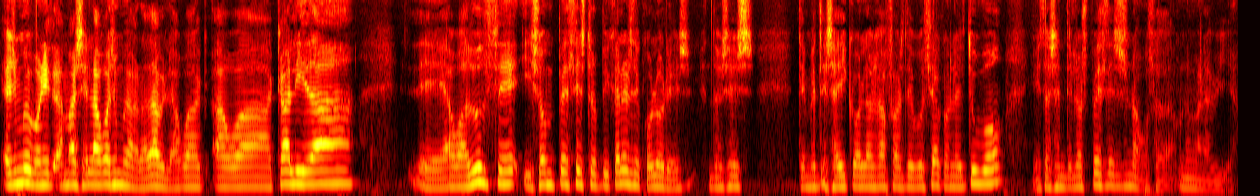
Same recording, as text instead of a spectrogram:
es muy bonito. Además el agua es muy agradable, agua, agua cálida, de agua dulce y son peces tropicales de colores. Entonces te metes ahí con las gafas de buceo, con el tubo y estás entre los peces, es una gozada, una maravilla.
